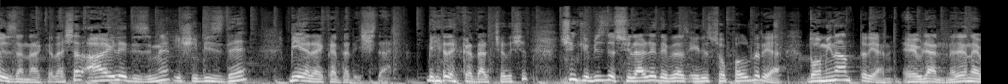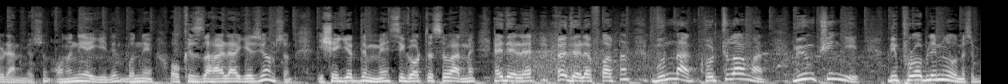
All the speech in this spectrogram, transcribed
yüzden arkadaşlar aile dizimi işi bizde bir yere kadar işler bir yere kadar çalışır. Çünkü bizde sülale de biraz eli sopalıdır ya. Dominanttır yani. Evlen. Neden evlenmiyorsun? Onu niye giydin? Bunu niye? O kızla hala geziyor musun? İşe girdin mi? Sigortası var mı? Hedele, ödele falan. Bundan kurtulamam. Mümkün değil. Bir problemin olur mesela.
